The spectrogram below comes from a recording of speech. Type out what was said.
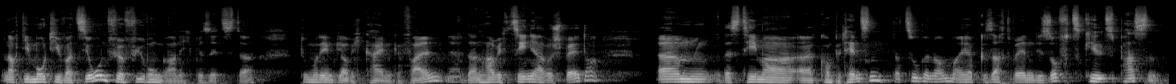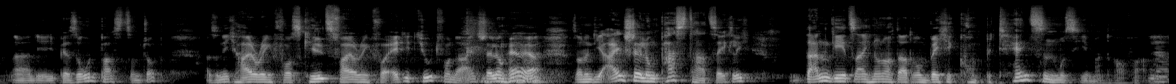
und auch die Motivation für Führung gar nicht besitzt. Da tun wir dem, glaube ich, keinen Gefallen. Ja. Dann habe ich zehn Jahre später ähm, das Thema äh, Kompetenzen dazu genommen. Ich habe gesagt, wenn die Soft Skills passen, äh, die Person passt zum Job, also nicht Hiring for Skills, Firing for Attitude von der Einstellung her, ja, sondern die Einstellung passt tatsächlich, dann geht es eigentlich nur noch darum, welche Kompetenzen muss jemand drauf haben. Ja.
